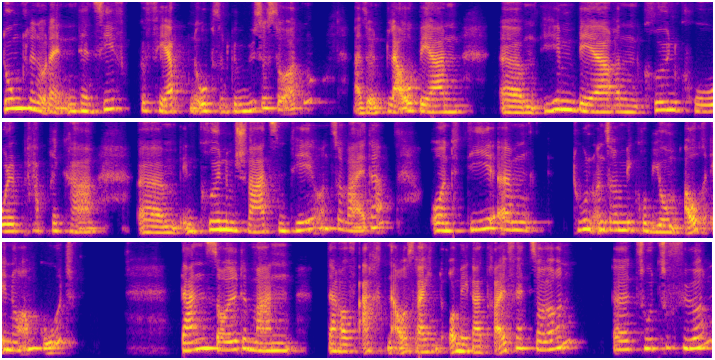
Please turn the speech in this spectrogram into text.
dunklen oder intensiv gefärbten Obst- und Gemüsesorten, also in Blaubeeren, ähm, Himbeeren, Grünkohl, Paprika, ähm, in grünem, schwarzen Tee und so weiter. Und die ähm, tun unserem Mikrobiom auch enorm gut. Dann sollte man darauf achten, ausreichend Omega-3-Fettsäuren äh, zuzuführen.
